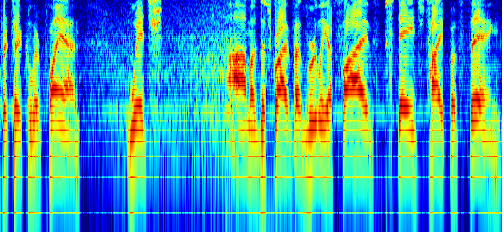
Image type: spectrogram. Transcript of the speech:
particular plan, which I'm going to describe really a five-stage type of thing,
